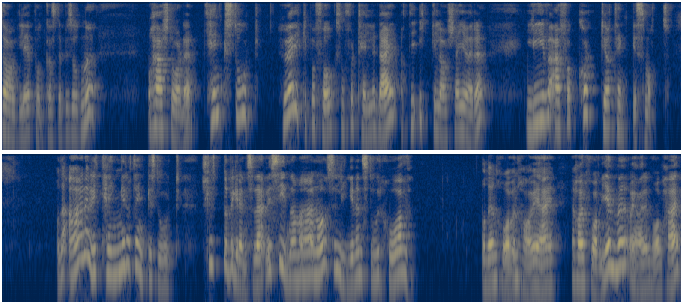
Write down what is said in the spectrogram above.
daglige podkastepisodene. Og her står det Tenk stort. Hør ikke på folk som forteller deg at de ikke lar seg gjøre. Livet er for kort til å tenke smått. Og det er det. Vi trenger å tenke stort. Slutt å begrense deg. Ved siden av meg her nå så ligger det en stor håv. Og den håven har jo jeg. Jeg har håv hjemme, og jeg har en håv her.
